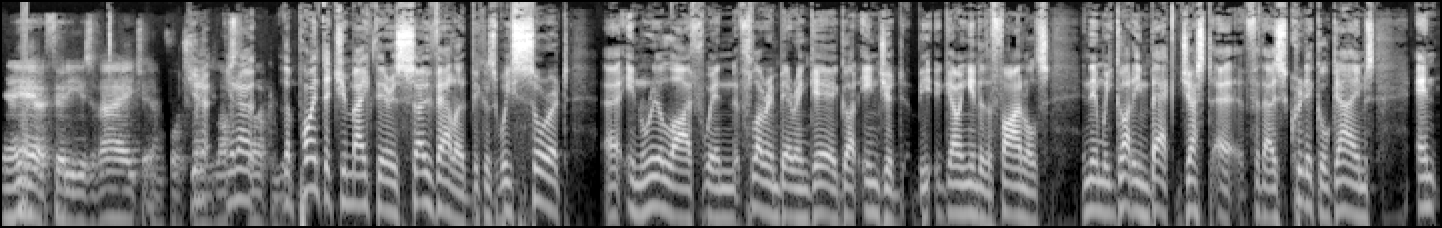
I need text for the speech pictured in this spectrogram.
Yeah, yeah, 30 years of age. Unfortunately, you know, you know the point that you make there is so valid because we saw it uh, in real life when Florin Berenguer got injured be, going into the finals, and then we got him back just uh, for those critical games. And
